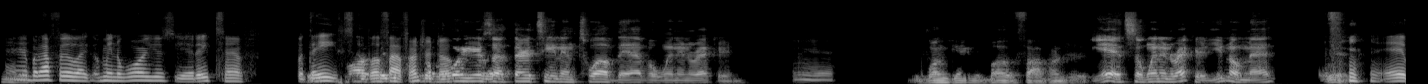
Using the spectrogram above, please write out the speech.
Yeah, but I feel like I mean the Warriors. Yeah, they tenth, but They they just above they five hundred though. Warriors are 13 and 12. They have a winning record. Yeah. One game above five hundred. Yeah, it's a winning record. You know, Matt. Yeah. yeah,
